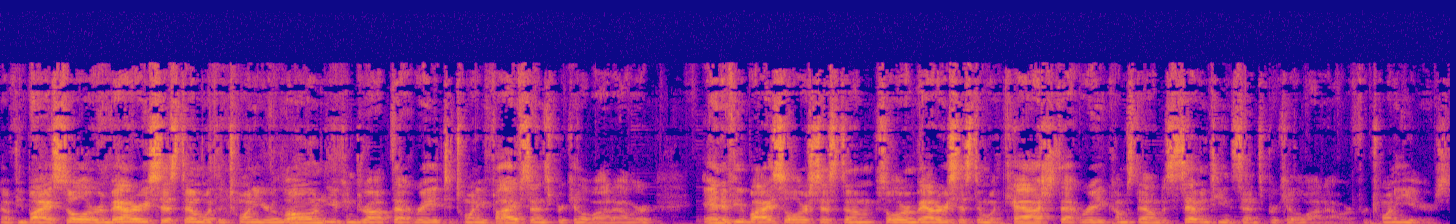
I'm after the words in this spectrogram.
Now, if you buy a solar and battery system with a 20 year loan, you can drop that rate to 25 cents per kilowatt hour. And if you buy a solar system, solar and battery system with cash, that rate comes down to 17 cents per kilowatt hour for 20 years.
